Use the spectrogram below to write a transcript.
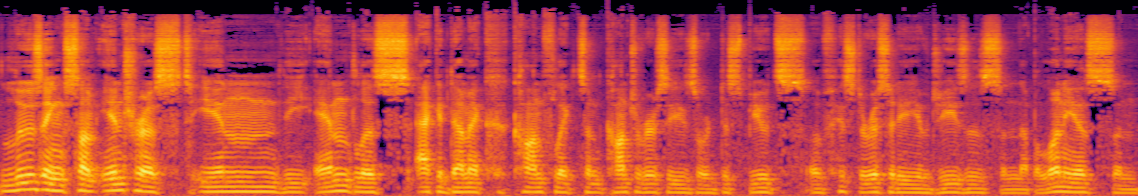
losing some interest in the endless academic conflicts and controversies or disputes of historicity of Jesus and Apollonius and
